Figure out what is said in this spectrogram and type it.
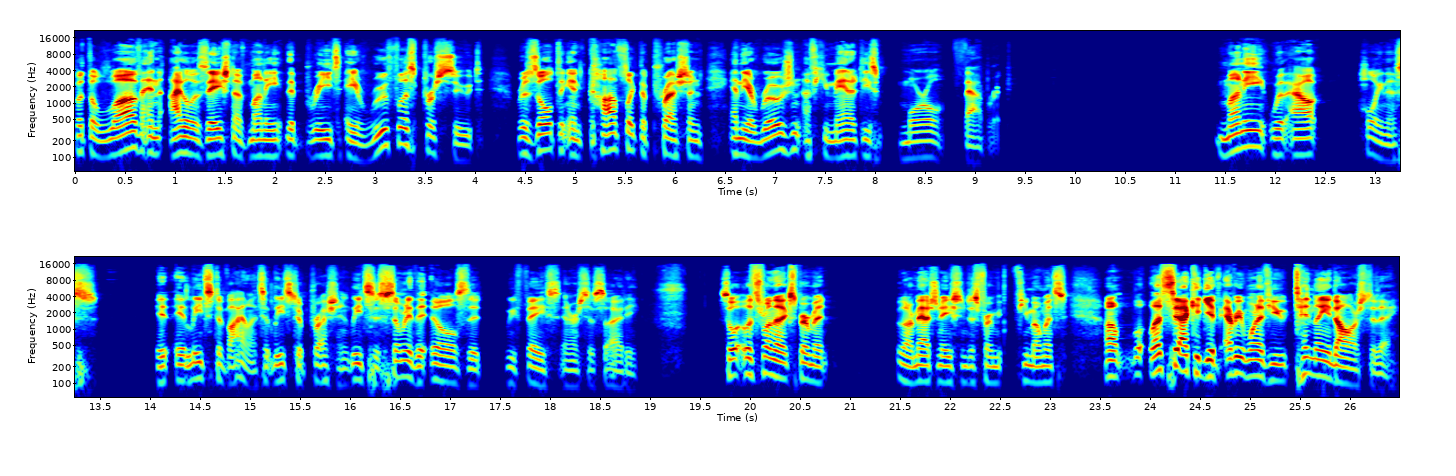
but the love and idolization of money that breeds a ruthless pursuit, resulting in conflict, oppression, and the erosion of humanity's moral fabric. Money without holiness, it, it leads to violence, it leads to oppression, it leads to so many of the ills that we face in our society. So let's run that experiment with our imagination just for a few moments. Um, let's say I could give every one of you $10 million today.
